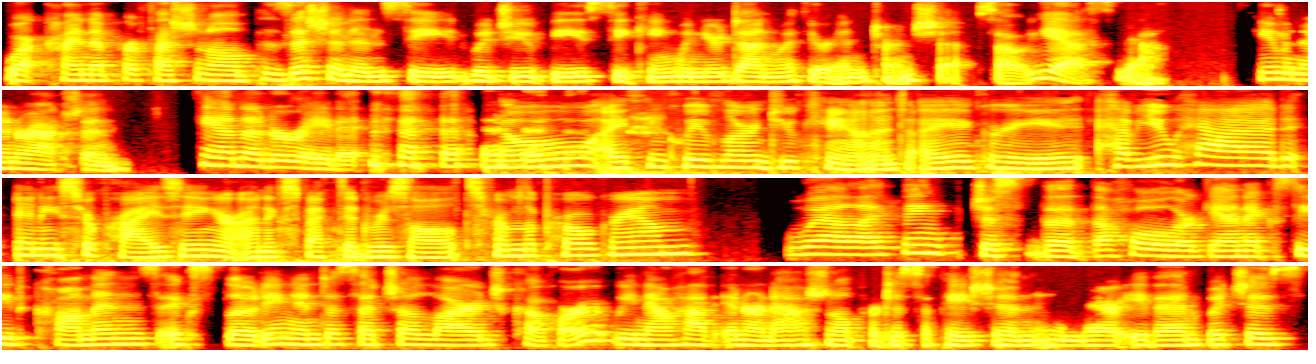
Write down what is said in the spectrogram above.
what kind of professional position in seed would you be seeking when you're done with your internship? So yes yeah. human interaction. Can't underrate it. No i think we've learned you can't. I agree. Have you had any surprising or unexpected results from the program? Well, I think just the the whole organic seed commons exploding into such a large cohort. We now have international participation in there even, which is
